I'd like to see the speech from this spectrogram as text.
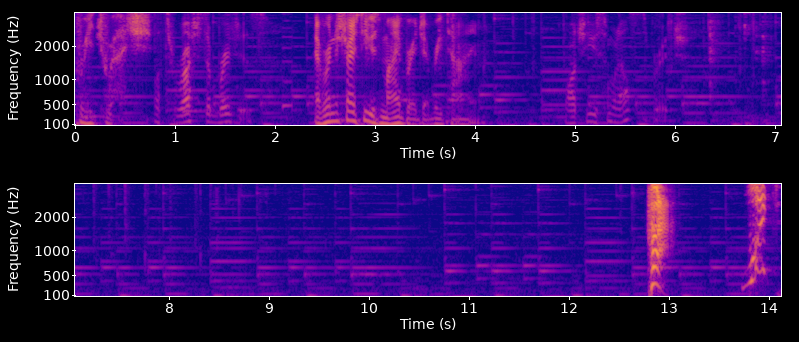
Bridge rush. Let's rush the bridges. Everyone just tries to use my bridge every time. Why don't you use someone else's bridge? Ha! What?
